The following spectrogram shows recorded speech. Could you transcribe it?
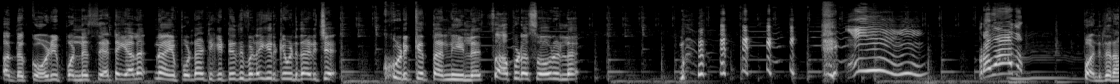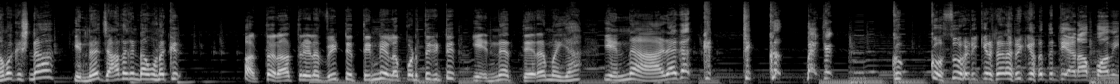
அந்த கோழி பண்ண சேட்டையால நான் என் பொண்டாட்டி கிட்ட இருந்து விலகி இருக்க வேண்டியதாயிடுச்சு. குடிக்க தண்ணி இல்ல சாப்பிட சோறு இல்ல. பிரமாதம். பண்டித ராமகிருஷ்ணா என்ன ஜாதகண்டா உனக்கு? அத்த ராத்திரியில வீட்டு திண்ணையில படுத்துக்கிட்டு என்ன திறமையா என்ன அழகா கொசு அடிக்கிற நிலைமைக்கு வந்துட்டியாடா பாவி.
